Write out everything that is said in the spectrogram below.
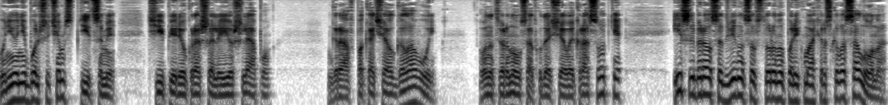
у нее не больше, чем с птицами, чьи перья украшали ее шляпу. Граф покачал головой. Он отвернулся от худощавой красотки и собирался двинуться в сторону парикмахерского салона,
